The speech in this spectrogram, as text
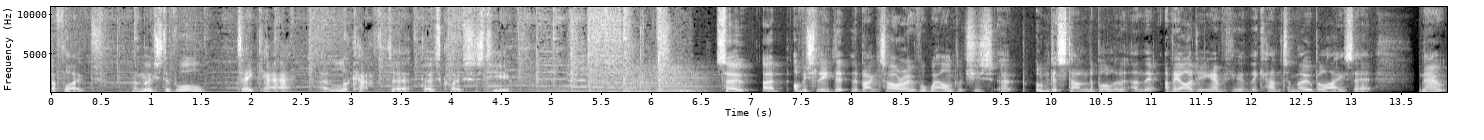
afloat. And most of all, take care and look after those closest to you. So uh, obviously the, the, banks are overwhelmed, which is uh, understandable, and, and they, they, are doing everything that they can to mobilise it. Now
